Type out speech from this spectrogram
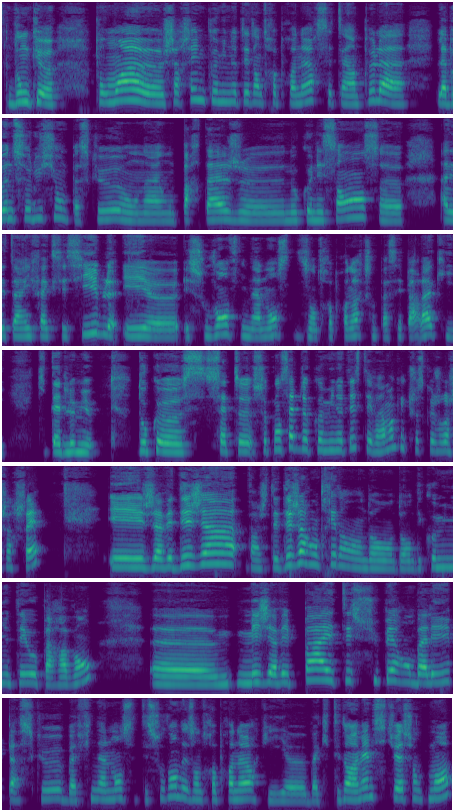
Donc, euh, pour moi, euh, chercher une communauté d'entrepreneurs, c'était un peu la, la, bonne solution parce que on, partage euh, nos connaissances à des tarifs accessibles et, souvent, finalement, c'est des entrepreneurs qui sont passés par là qui, qui t'aident le mieux. Donc, cette, ce concept de communauté, c'était vraiment quelque chose que je recherchais. Et j'avais déjà, enfin, j'étais déjà rentrée dans des communautés auparavant. Euh, mais j'avais pas été super emballée parce que bah, finalement c'était souvent des entrepreneurs qui, euh, bah, qui étaient dans la même situation que moi,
